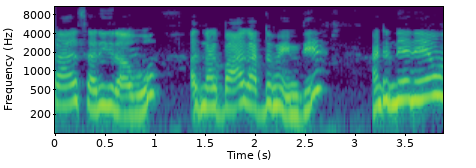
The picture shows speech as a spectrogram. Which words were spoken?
కాయలు సరిగి రావు. అది నాకు బాగా అర్థమైంది. అంటే నేనేమో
